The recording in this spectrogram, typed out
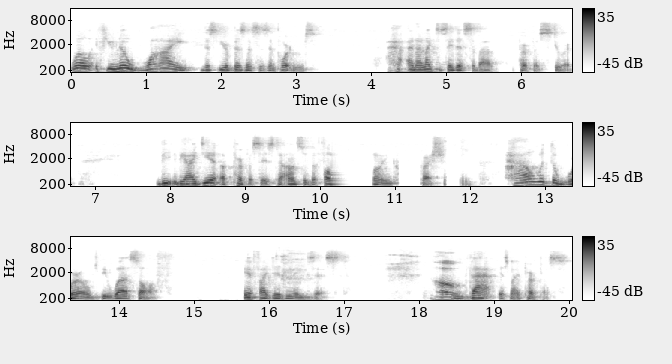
Well, if you know why this your business is important, and I like to say this about purpose, Stuart the, the idea of purpose is to answer the following question How would the world be worse off if I didn't exist? Oh, and that is my purpose.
